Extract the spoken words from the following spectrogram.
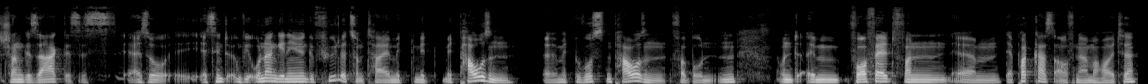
schon gesagt. Es ist also es sind irgendwie unangenehme Gefühle zum Teil mit mit mit Pausen, äh, mit bewussten Pausen verbunden. Und im Vorfeld von ähm, der Podcastaufnahme heute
